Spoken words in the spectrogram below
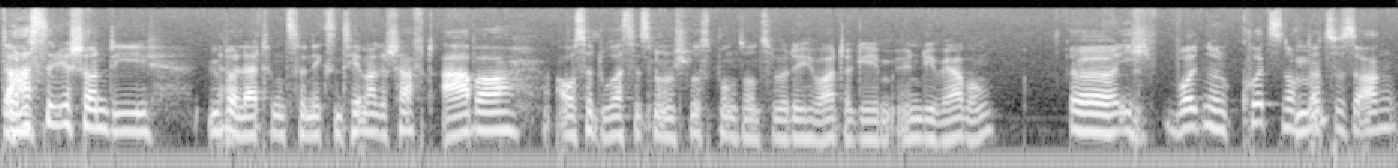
Da Und, hast du dir schon die Überleitung zum nächsten Thema geschafft, aber außer du hast jetzt noch einen Schlusspunkt, sonst würde ich weitergeben in die Werbung. Äh, ich wollte nur kurz noch mhm. dazu sagen,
